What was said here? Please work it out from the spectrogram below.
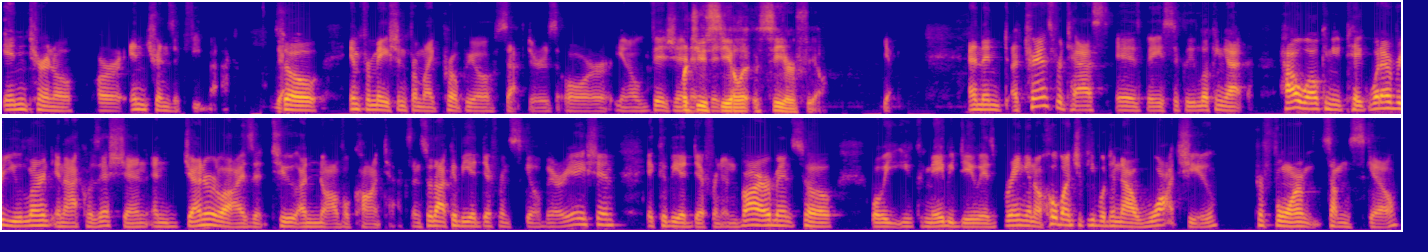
internal or intrinsic feedback. Yeah. So information from like proprioceptors or you know vision. What you vision- see, see or feel. Yeah, and then a transfer test is basically looking at how well can you take whatever you learned in acquisition and generalize it to a novel context. And so that could be a different skill variation. It could be a different environment. So what we, you could maybe do is bring in a whole bunch of people to now watch you perform some skill.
